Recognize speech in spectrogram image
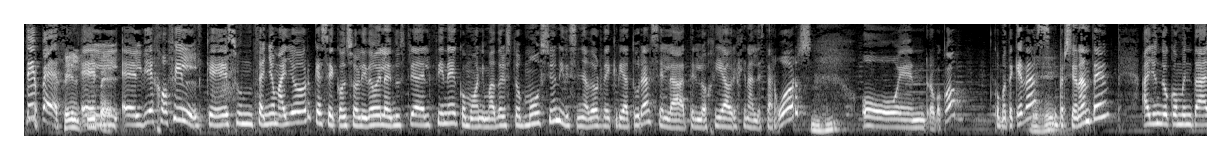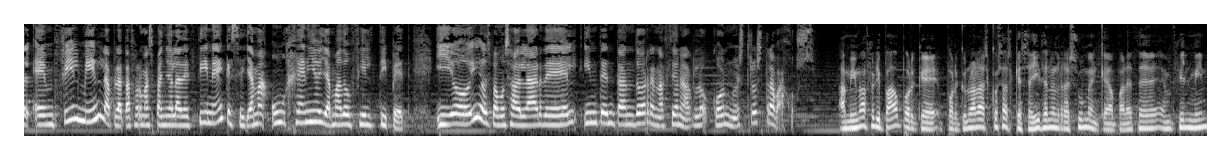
Tippett, Phil Tippett. el viejo Phil, que es un ceño mayor que se consolidó en la industria del cine como animador stop motion y diseñador de criaturas en la trilogía original de Star Wars o en Robocop. ¿Cómo te quedas? Sí. Impresionante. Hay un documental en Filmin, la plataforma española de cine, que se llama Un genio llamado Phil Tippett. Y hoy os vamos a hablar de él intentando relacionarlo con nuestros trabajos. A mí me ha flipado porque, porque una de las cosas que se dice en el resumen que aparece en Filming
